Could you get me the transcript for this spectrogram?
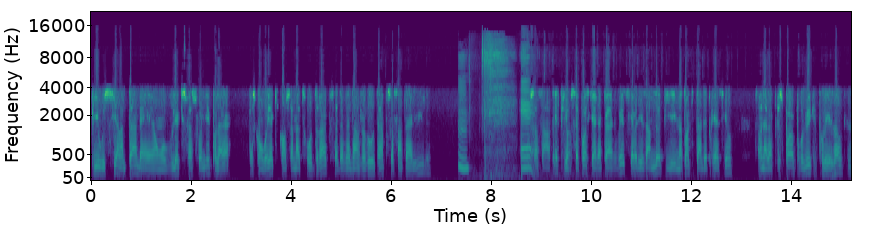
Puis aussi, en même temps, ben, on voulait qu'il se fasse soigner pour la, parce qu'on voyait qu'il consommait trop de drogue, ça devenait dangereux autant pour sa santé à lui. Là. Euh, Pour sa santé, puis on ne sait pas ce qui aurait pu arriver s'il y avait des armes là, puis mettons qu'il était en dépression. On avait plus peur pour lui que pour les autres. là.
